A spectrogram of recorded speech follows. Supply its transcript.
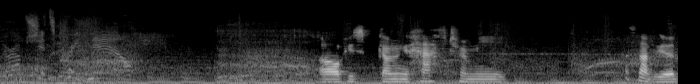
They're up shit's creek now. Oh, he's coming after me. That's not good.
